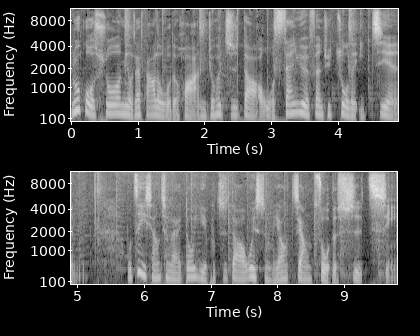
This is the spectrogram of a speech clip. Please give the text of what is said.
如果说你有在发了我的话，你就会知道我三月份去做了一件我自己想起来都也不知道为什么要这样做的事情。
